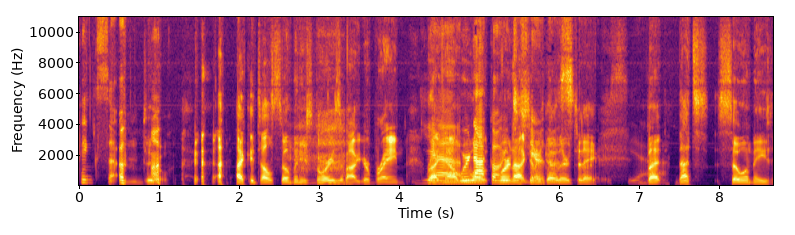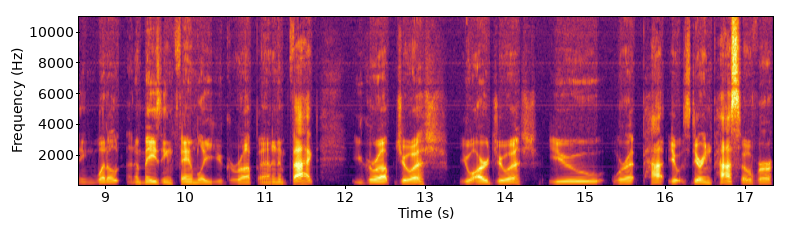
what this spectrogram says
think so. You do. I could tell so many stories about your brain right now. We we're not going we're to not gonna go those there today. Yeah. But that's so amazing. What a, an amazing family you grew up in. And in fact, you grew up Jewish. You are Jewish. You were at Pat. It was during Passover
